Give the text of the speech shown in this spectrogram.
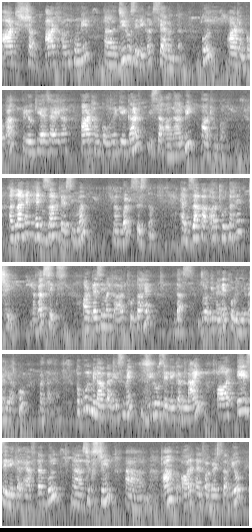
आठ शब्द, आठ अंक होंगे ज़ीरो से लेकर सेवन तक। कुल आठ अंकों का प्रयोग किया जाएगा। आठ अंक होने के कारण इसका आधार भी आठ होगा। अगला है हेक्सा डेसिमल नंबर सिस्टम हेक्सा का अर्थ होता है छ सिक्स और डेसिमल का अर्थ होता है दस, जो अभी मैंने थोड़ी देर पहले आपको बताया। तो कुल मिलाकर इसमें ज़ीरो से लेकर नाइन और ए से लेकर एफ़ तक कुल सिक्सटीन अंक और अल्फाबेट्स का प्रयोग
